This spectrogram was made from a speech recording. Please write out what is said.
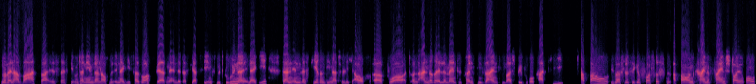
Nur wenn erwartbar ist, dass die Unternehmen dann auch mit Energie versorgt werden Ende des Jahrzehnts mit grüner Energie, dann investieren die natürlich auch äh, vor Ort. Und andere Elemente könnten sein, zum Beispiel Bürokratie. Abbau, überflüssige Vorschriften abbauen, keine Feinsteuerung.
